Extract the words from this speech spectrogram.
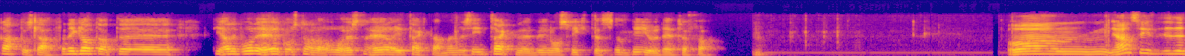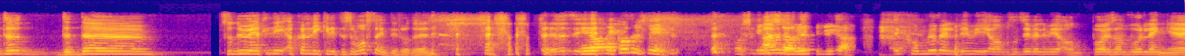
rett og slett. For det er klart at uh, de hadde både høyere kostnader og høyere inntekter. Men hvis inntektene begynner å svikte, så blir jo det tøffere. Og ja, så det, det, det, så du vet li, akkurat like lite som oss, egentlig, Frode? ja, det kan du si. Nei, det, det, det kommer jo veldig mye an, sånn, veldig mye an på liksom, hvor lenge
